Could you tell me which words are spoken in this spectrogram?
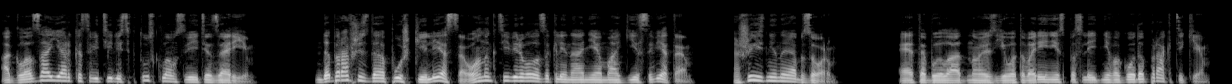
а глаза ярко светились в тусклом свете зари. Добравшись до опушки леса, он активировал заклинание магии света — жизненный обзор. Это было одно из его творений с последнего года практики.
